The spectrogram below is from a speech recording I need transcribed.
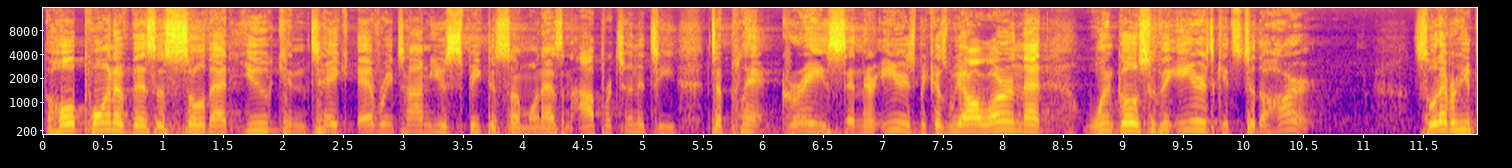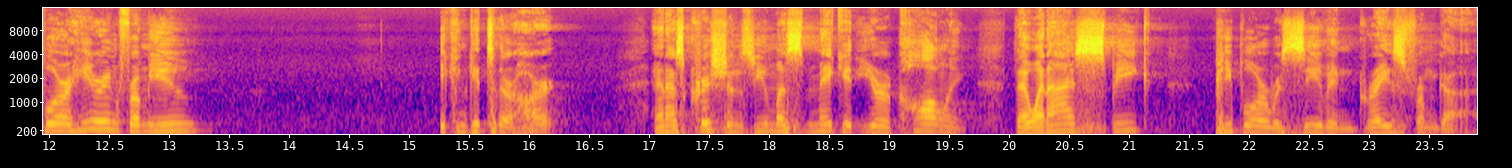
The whole point of this is so that you can take every time you speak to someone as an opportunity to plant grace in their ears because we all learn that when it goes through the ears, gets to the heart. So, whatever people are hearing from you, it can get to their heart. And as Christians, you must make it your calling that when I speak, people are receiving grace from God.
